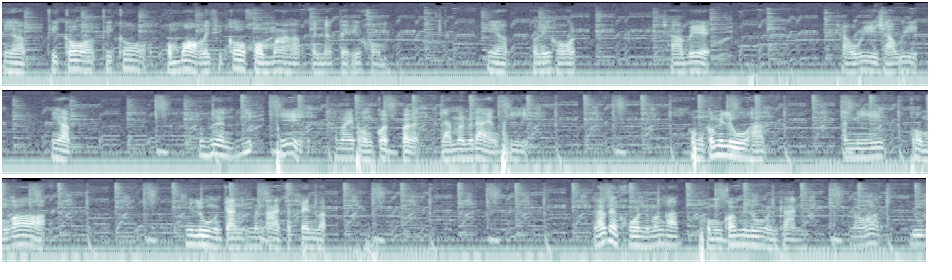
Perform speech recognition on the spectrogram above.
นี่ครับฟิโก้ฟิโก้ ผมบอกเลยฟิโก้คมมากครับ เป็นนักเตะที่คม นี่ครับโทนี่โคดชาเบ้ชาวีชาวีนี่ครับเพื่อนเฮ้ยพี่ทำไมผมกดเปิดแล้วมันไม่ได้อย่างพี่ ผมก็ไม่รู้ครับ อันนี้ผมก็ไม่รู้เหมือนกัน มันอาจจะเป็นแบบ แล้วแต่คนมั้งครับ ผมก็ไม่รู้เหมือนกัน เราก็ดูไป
